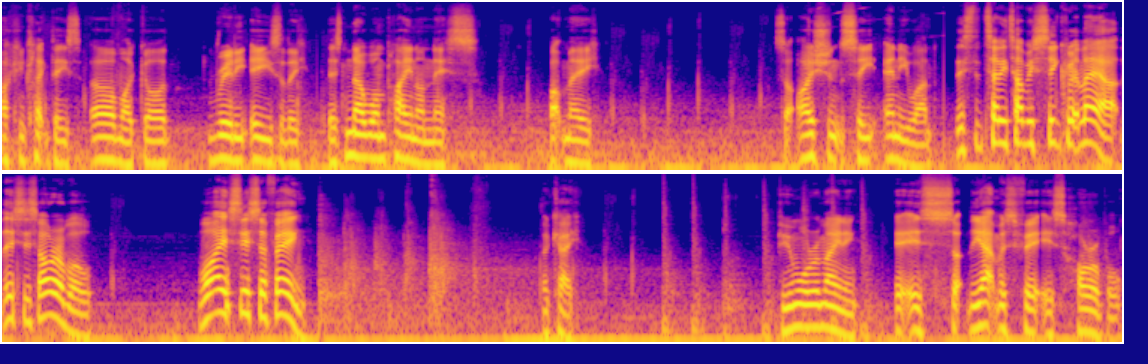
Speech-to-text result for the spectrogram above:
I can collect these. Oh my god. Really easily. There's no one playing on this. But me. So I shouldn't see anyone. This is the Teletubby's Secret Lair. This is horrible. Why is this a thing? Okay few more remaining. It is so, the atmosphere is horrible.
